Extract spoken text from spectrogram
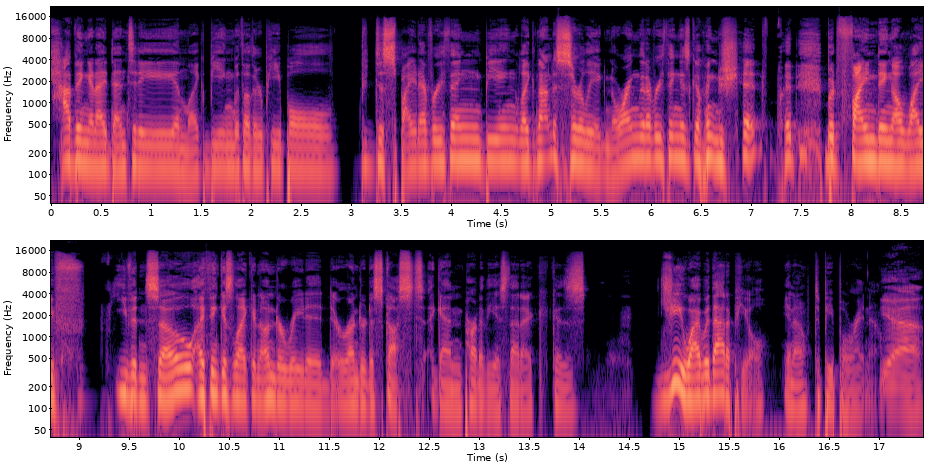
having an identity and like being with other people despite everything being like not necessarily ignoring that everything is going to shit but but finding a life even so i think is like an underrated or under discussed again part of the aesthetic because gee why would that appeal you know to people right now Yeah.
